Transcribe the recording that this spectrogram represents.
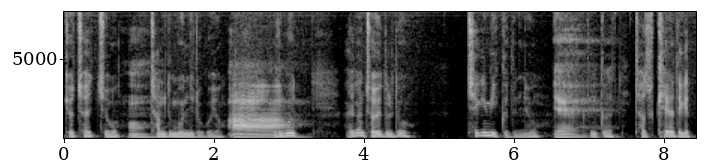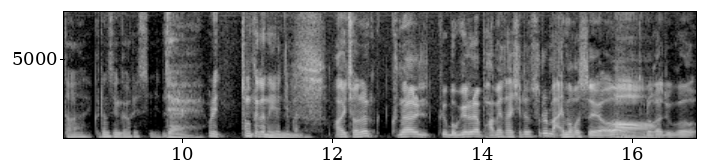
교차했죠. 어. 잠도 못 이루고요. 아. 그리고 하여간 저희들도 책임이 있거든요. 예. 그러니까 자숙해야 되겠다 그런 생각을 했습니다. 네. 우리 정태근 의원님은 아니 저는 그날 그 목요일 날 밤에 사실은 술을 많이 먹었어요. 어. 그래가지고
